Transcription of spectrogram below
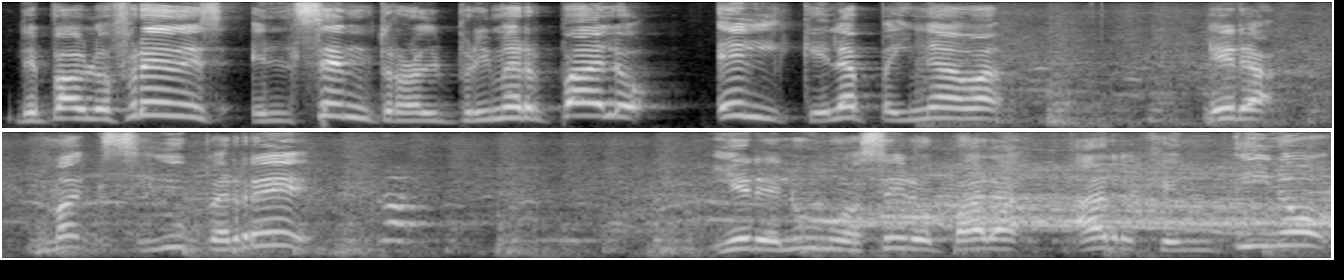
de Pablo Fredes, el centro al primer palo, el que la peinaba era Maxi Duperré y era el 1 a 0 para Argentino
